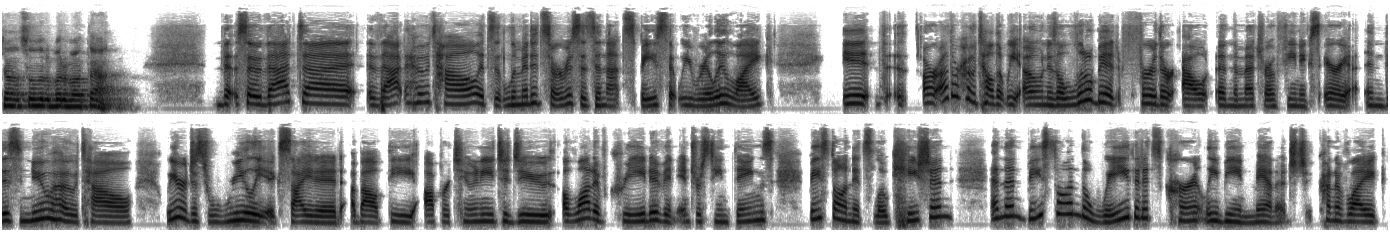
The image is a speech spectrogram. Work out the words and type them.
tell us a little bit about that. so that uh, that hotel, it's a limited service. It's in that space that we really like it uh, our other hotel that we own is a little bit further out in the metro phoenix area. And this new hotel we are just really excited about the opportunity to do a lot of creative and interesting things based on its location and then based on the way that it's currently being managed. Kind of like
